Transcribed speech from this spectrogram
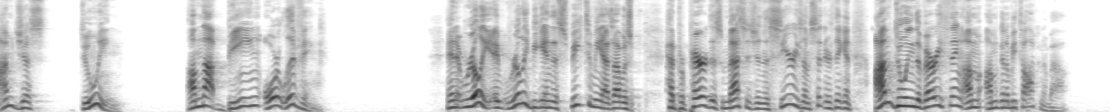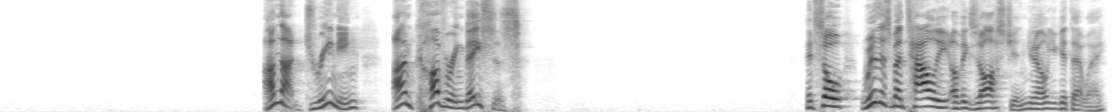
I'm just doing. I'm not being or living. And it really, it really began to speak to me as I was had prepared this message in the series. I'm sitting there thinking, I'm doing the very thing I'm, I'm going to be talking about. I'm not dreaming, I'm covering bases. And so, with this mentality of exhaustion, you know, you get that way.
